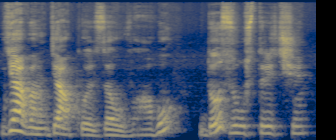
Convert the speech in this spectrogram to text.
Я вам дякую за увагу. До зустрічі!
